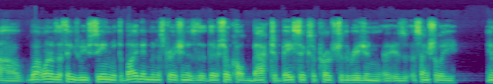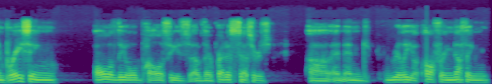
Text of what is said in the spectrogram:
Uh, one of the things we've seen with the Biden administration is that their so-called back to basics approach to the region is essentially embracing all of the old policies of their predecessors uh, and and really offering nothing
